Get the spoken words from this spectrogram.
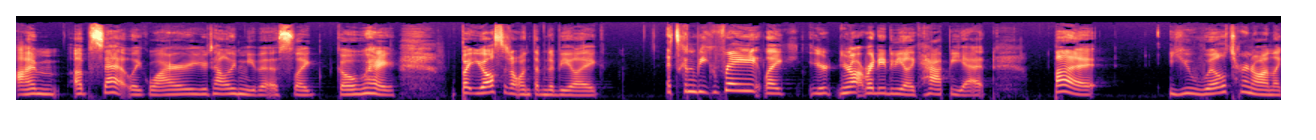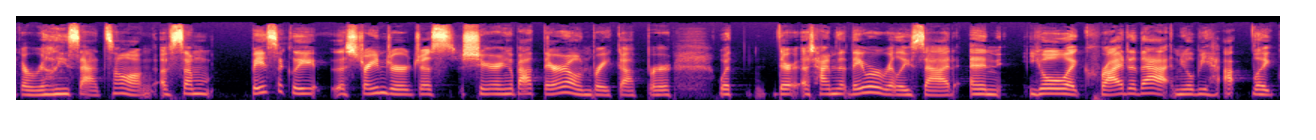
I'm upset. Like, why are you telling me this? Like, go away. But you also don't want them to be like, it's gonna be great. Like, you're you're not ready to be like happy yet. But you will turn on like a really sad song of some basically a stranger just sharing about their own breakup or with their a time that they were really sad. And you'll like cry to that and you'll be ha- like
